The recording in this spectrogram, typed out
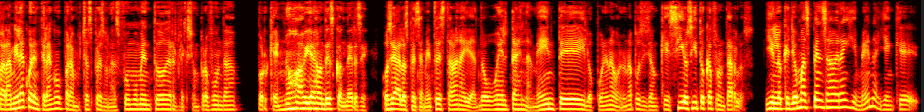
Para mí la cuarentena como para muchas personas fue un momento de reflexión profunda porque no había dónde esconderse. O sea, los pensamientos estaban ahí dando vueltas en la mente y lo ponen a en una posición que sí o sí toca afrontarlos. Y en lo que yo más pensaba era en Jimena y en que,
